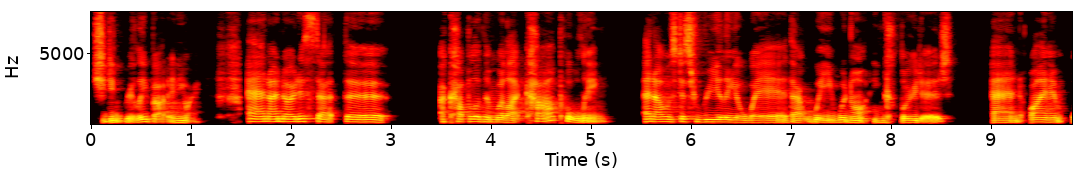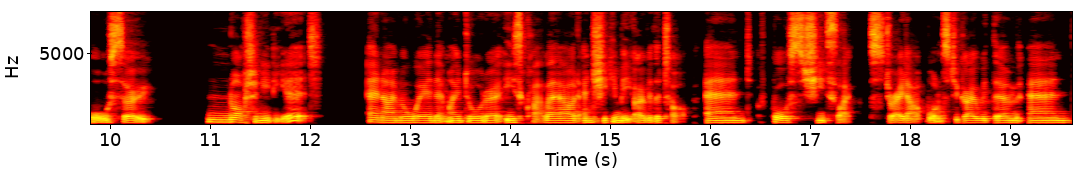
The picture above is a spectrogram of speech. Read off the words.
She didn't really, but anyway. And I noticed that the a couple of them were like carpooling, and I was just really aware that we were not included. And I am also not an idiot and I'm aware that my daughter is quite loud and she can be over the top. And of course, she's like straight up wants to go with them. And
